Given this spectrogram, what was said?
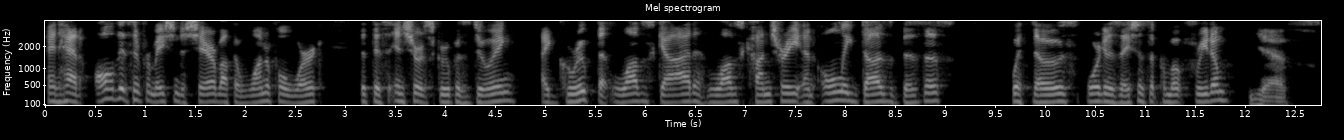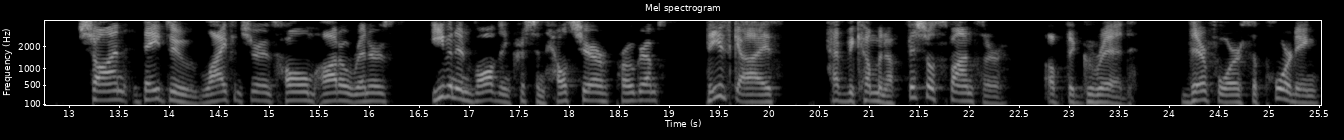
and had all this information to share about the wonderful work that this insurance group is doing? A group that loves God, loves country, and only does business with those organizations that promote freedom? Yes. Shaun, they do life insurance, home, auto renters, even involved in Christian health share programs. These guys have become an official sponsor of the grid, therefore supporting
